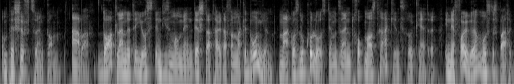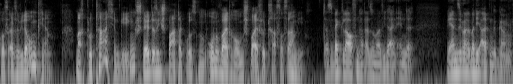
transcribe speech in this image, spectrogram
um per Schiff zu entkommen. Aber dort landete just in diesem Moment der Statthalter von Makedonien, Marcus Lucullus, der mit seinen Truppen aus Thrakien zurückkehrte. In der Folge musste Spartacus also wieder umkehren. Nach Plutarch hingegen stellte sich Spartacus nun ohne weitere Umschweife Crassus Armee. Das Weglaufen hat also mal wieder ein Ende. Wären sie mal über die Alpen gegangen.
